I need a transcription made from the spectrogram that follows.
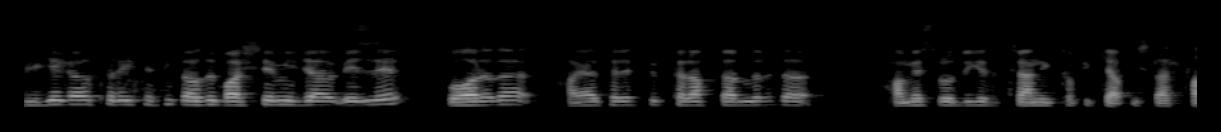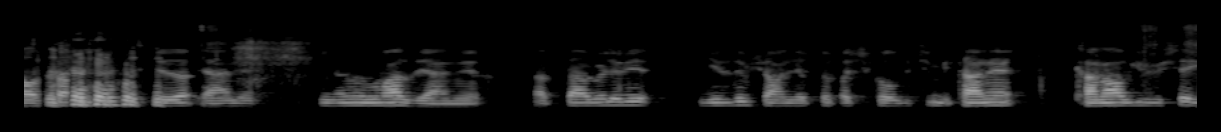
Lige Galatasaray'ın kesinlikle hazır başlayamayacağı belli. Bu arada hayalperest Türk taraftarları da James Rodriguez'i trending topik yapmışlar. Falcao yani inanılmaz yani. Hatta böyle bir girdim şu an laptop açık olduğu için bir tane kanal gibi bir şey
